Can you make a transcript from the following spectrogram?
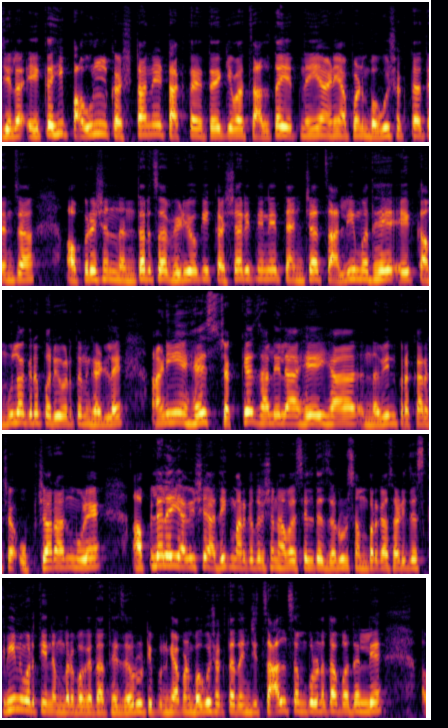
जिला एकही पाऊल कष्टाने टाकता येतं किंवा चालता येत नाही आणि आपण आपण बघू शकता त्यांचा ऑपरेशन नंतरचा व्हिडिओ की कशा रीतीने त्यांच्या चालीमध्ये एक आमूलाग्र परिवर्तन घडलंय. आणि हे शक्य झालेलं आहे ह्या नवीन प्रकारच्या उपचारांमुळे. आपल्याला याविषयी अधिक मार्गदर्शन हवं असेल तर जरूर संपर्कासाठी जे स्क्रीनवरती नंबर बघत आहात हे जरूर टिपून घ्या. आपण बघू शकता त्यांची चाल संपूर्णता बदलली आहे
